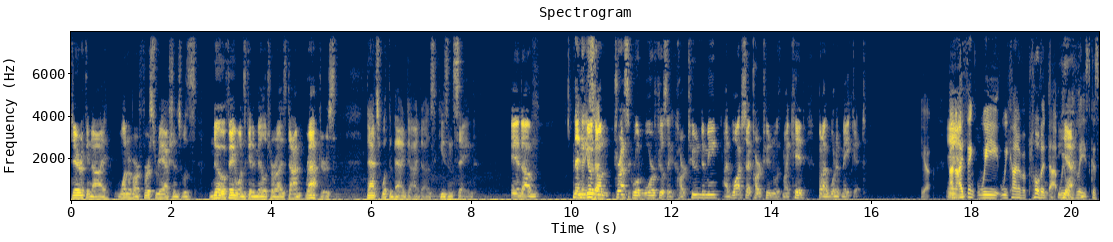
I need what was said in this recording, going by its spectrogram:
Derek and I, one of our first reactions was, no, if anyone's going to militarize dim- raptors, that's what the bad guy does. He's insane. And um, then, And then he he goes said- on, Jurassic World War feels like a cartoon to me. I'd watch that cartoon with my kid, but I wouldn't make it. Yeah. And, I think we we kind of applauded that. We Yeah. were pleased because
